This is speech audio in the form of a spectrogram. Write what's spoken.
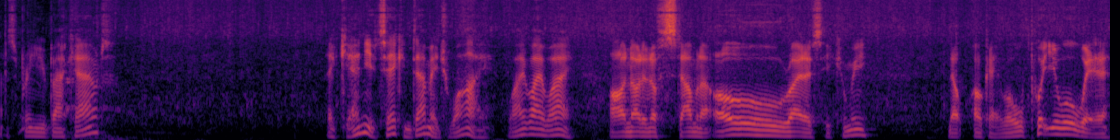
Let's bring you back out. Again, you're taking damage. Why? Why, why, why? Oh, not enough stamina. Oh, right, I see. Can we... No, Okay, well, we'll put you away.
